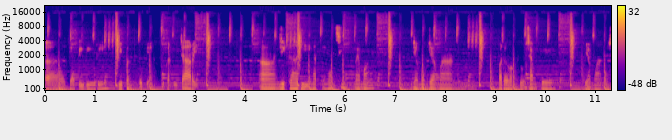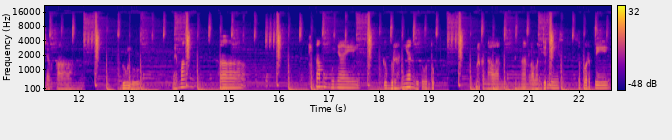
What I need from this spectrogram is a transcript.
uh, jati diri dibentuk ya bukan dicari uh, jika diingat-ingat sih memang zaman-zaman pada waktu SMP zaman SMA dulu memang uh, kita mempunyai keberanian gitu untuk berkenalan dengan lawan jenis seperti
